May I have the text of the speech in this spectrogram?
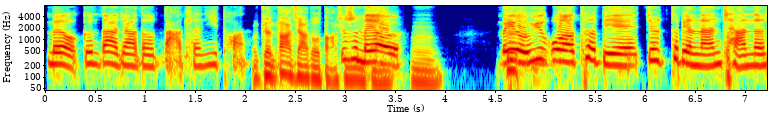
没有，跟大家都打成一团。跟大家都打成就是没有，嗯，没有遇过特别就特别难缠的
